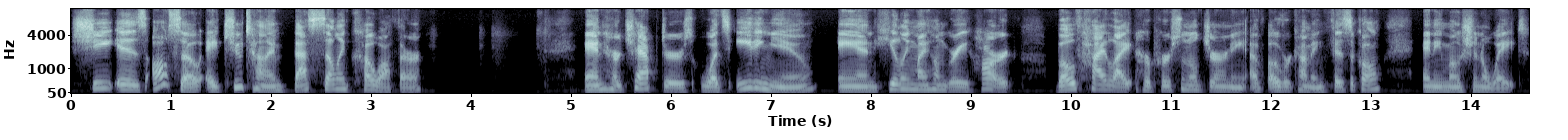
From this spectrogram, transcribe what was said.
She is also a two-time best-selling co-author and her chapters, What's Eating You and Healing My Hungry Heart, both highlight her personal journey of overcoming physical and emotional weight.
